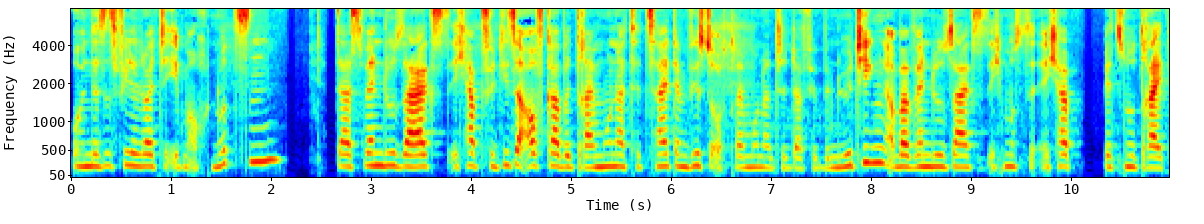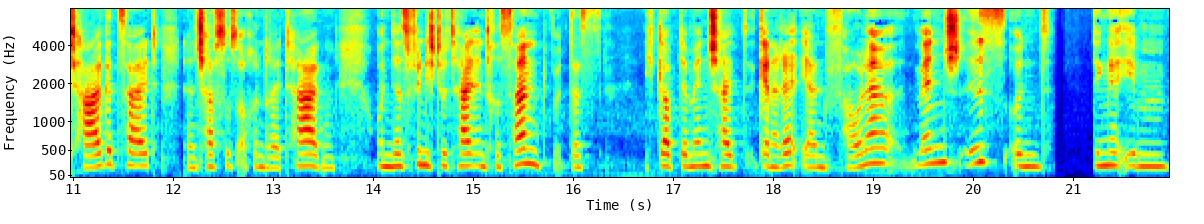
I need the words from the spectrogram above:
und dass es viele Leute eben auch nutzen, dass wenn du sagst, ich habe für diese Aufgabe drei Monate Zeit, dann wirst du auch drei Monate dafür benötigen. Aber wenn du sagst, ich muss, ich habe jetzt nur drei Tage Zeit, dann schaffst du es auch in drei Tagen. Und das finde ich total interessant, dass ich glaube, der Mensch halt generell eher ein fauler Mensch ist und Dinge eben,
